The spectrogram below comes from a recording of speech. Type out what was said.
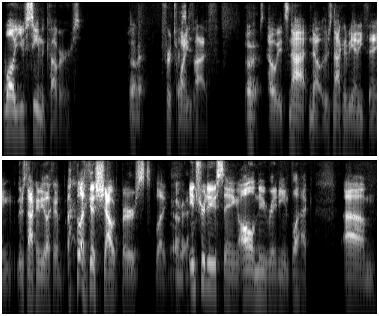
Well, you've seen the covers Okay. for 25. Okay. So it's not no, there's not going to be anything. There's not going to be like a like a shout burst like Okay. introducing all new Radiant Black. Um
